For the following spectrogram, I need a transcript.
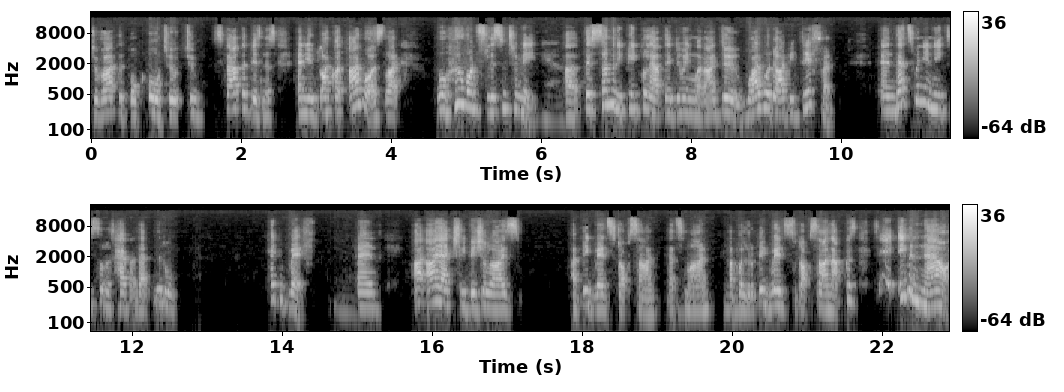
to write the book or to to start the business and you're like what i was like well who wants to listen to me Yeah. uh, there's so many people out there doing what i do why would i be different and that's when you need to sort of have that little take a breath mm. and i, I actually visualize a big red stop sign. That's mm. mine. I put a mm. little big red stop sign up because even now,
